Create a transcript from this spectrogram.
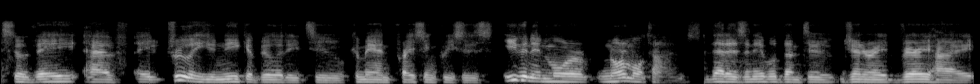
So they have a truly unique ability to command price increases, even in more normal times, that has enabled them to generate very high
